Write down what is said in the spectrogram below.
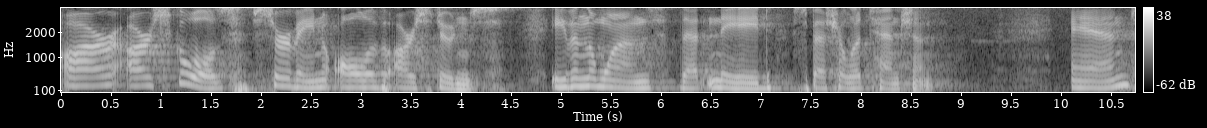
Are our schools serving all of our students, even the ones that need special attention? And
